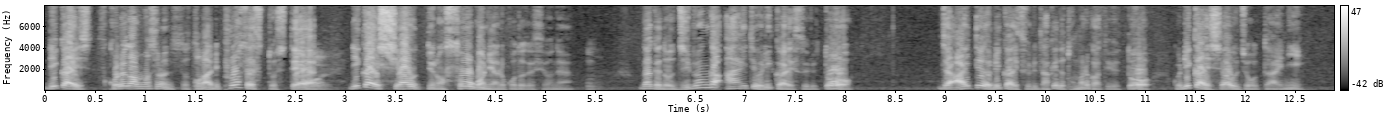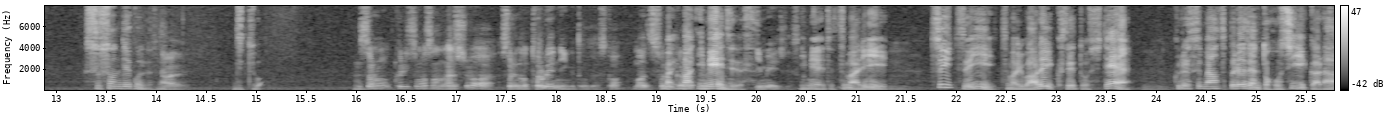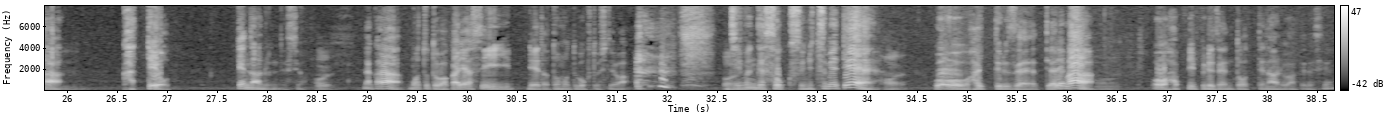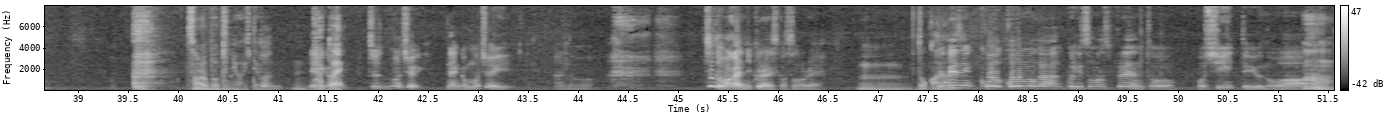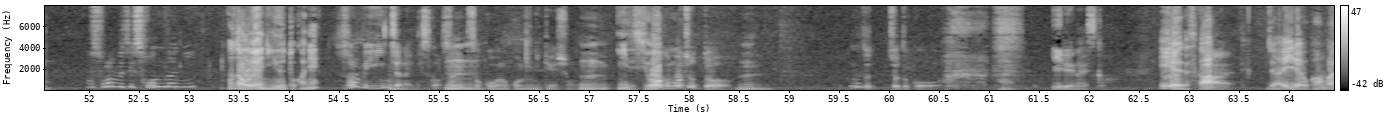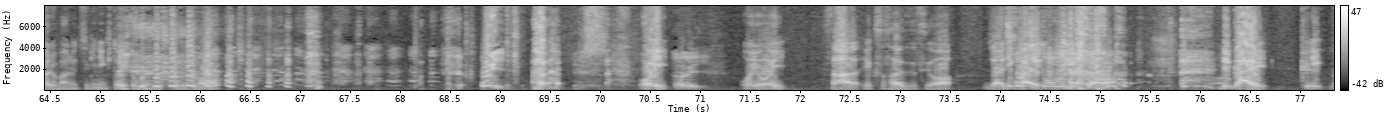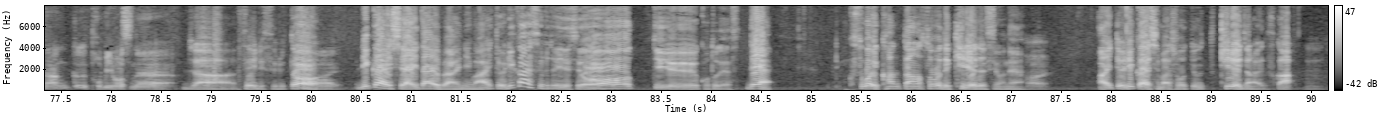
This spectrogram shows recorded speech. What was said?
理解しこれが面白いんですよ。つまりプロセスとしてはい。理解し合うっていうのは相互にやることですよね、うん。だけど自分が相手を理解するとじゃあ相手を理解するだけで止まるかというとこれ理解し合う状態に進んでいくんですね、はい。実は、そのクリスマスの話はそれのトレーニングってことですか？まずそれからまあまあイメージです。イメージですか？イメージ。つまり、うん。ついついつまり悪い癖として、うクリスマスプレゼント欲しいから買ってよ。ってなるんですよ。んはい。だからもうちょっと分かりやすい例だと思って僕としては、はい。自分でソックスに詰めてはい「おお入ってるぜ」ってやればはい「おおハッピープレゼント」ってなるわけですよね。その部分においては、うん。例え。ちょもうちょいなんかもうちょいあのちょっと分かりにくくないですかその例。うんどうかでな別にこ子供がクリスマスプレゼント欲しいっていうのうは、ん。それは別にそんなに？たら親に言うとかね。それはいいんじゃないですか？それ、うん。そこのコミュニケーション、うんいいですよ。もうちょっとうん。もうちょちょっとこう、い、い例ないですか？いい例ですか、はい。じゃあいい例を考える前に次に行きたいと思うんですけれども。おい！おい。はい。おいおい。さあエクササイズですよじゃあ理解。飛ぶんですか？理解。なんか飛びますね。じゃあ整理すると、はい。理解し合いたい場合には相手を理解するといいですよっていうことです。ですごい簡単そうで綺麗ですよね。はい。相手を理解しましょうって綺麗じゃないですか、うん。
